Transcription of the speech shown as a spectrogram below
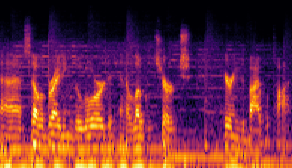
uh, celebrating the Lord in a local church, hearing the Bible taught.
